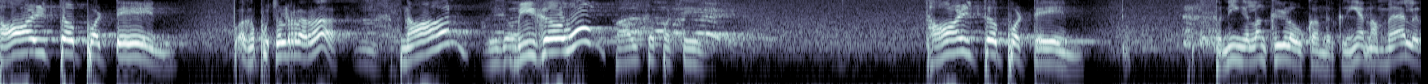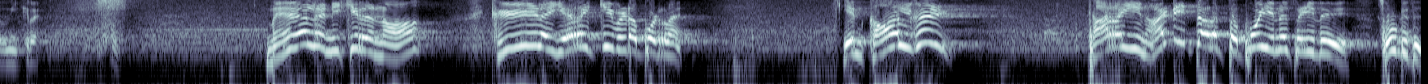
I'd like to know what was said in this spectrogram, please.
தாழ்த்தப்பட்டேன். சொல்றாரா? நான் மிகவும் தாழ்த்தப்பட்டேன். தாழ்த்தப்பட்டேன். இப்போ நீங்கெல்லாம் கீழே உட்காந்துருக்கிறீங்க நான் மேலே நிற்கிறேன் மேலே நிற்கிறேன்னா கீழே இறக்கி விடப்படுறேன். என் கால்கள் தரையின் அடித்தளத்தை போய் என்ன செய்யுது? தொடுது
